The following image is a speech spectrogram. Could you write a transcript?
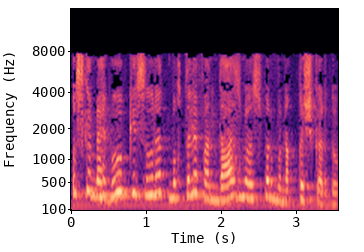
اس کے محبوب کی صورت مختلف انداز میں اس پر منقش کر دو۔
